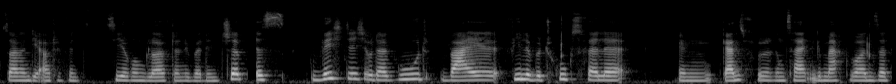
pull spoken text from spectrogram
sondern die Authentifizierung läuft dann über den Chip. Ist wichtig oder gut, weil viele Betrugsfälle in ganz früheren Zeiten gemacht worden sind,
